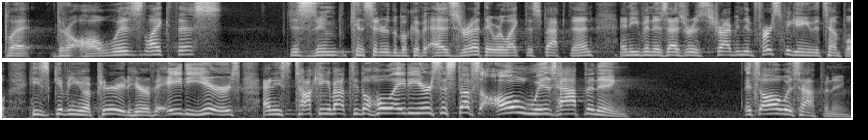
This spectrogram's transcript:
But they're always like this. Just zoom, consider the book of Ezra. They were like this back then. And even as Ezra is describing the first beginning of the temple, he's giving you a period here of 80 years, and he's talking about through the whole 80 years, this stuff's always happening. It's always happening.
